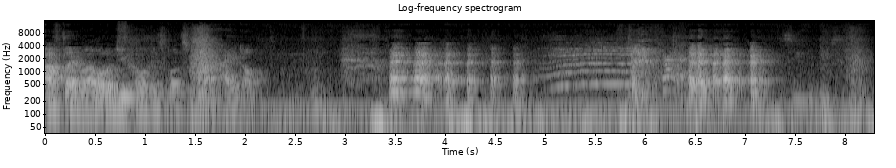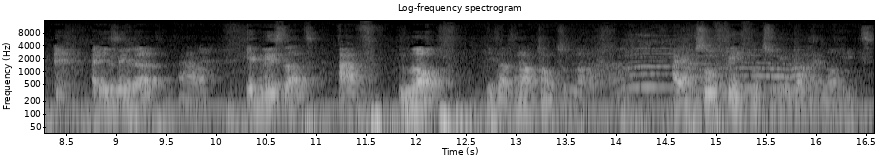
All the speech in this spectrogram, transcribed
After a while, what would you call this bottle? My idol. Mm-hmm. Are you saying that? Wow. It means that I've loved. It has now come to love. I am so faithful to it that I love it.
